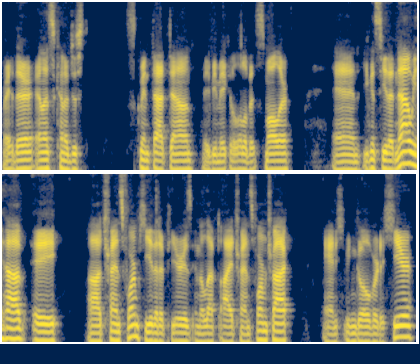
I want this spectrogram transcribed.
right there, and let's kind of just squint that down, maybe make it a little bit smaller. And you can see that now we have a uh, transform key that appears in the left eye transform track. And we can go over to here.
